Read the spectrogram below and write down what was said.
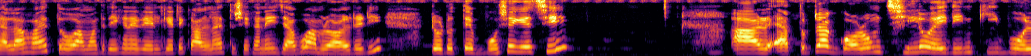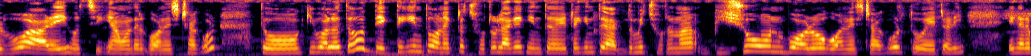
মেলা হয়, তো আমাদের এখানে রেলগেটে কালনায় তো সেখানেই যাব। আমরা অলরেডি টোটোতে বসে গেছি। আর এতটা গরম ছিল এই দিন, কি বলব? আর এই হচ্ছে কি আমাদের গণেশ ঠাকুর। তো কি বলতো? দেখতে কিন্তু অনেকটা ছোট লাগে, কিন্তু এটা কিন্তু একদমই ছোট না, ভীষণ বড় গণেশ ঠাকুর। তো এটারই এখানে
